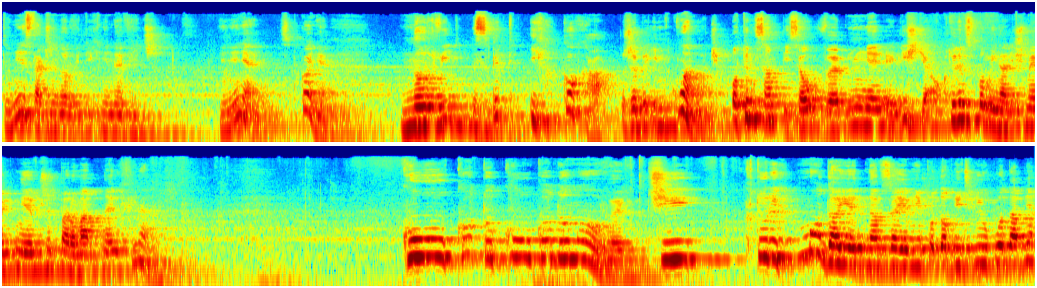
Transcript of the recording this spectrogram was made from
to nie jest tak, że Norwid ich nienawidzi. Nie, nie, nie, spokojnie. Norwid zbyt ich kocha, żeby im kłamać. O tym sam pisał w mm, liście, o którym wspominaliśmy mm, przed paroma mm, chwilami. Kółko to kółko domowe. Ci, których moda jedna wzajemnie podobnie, czyli upodabnia,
